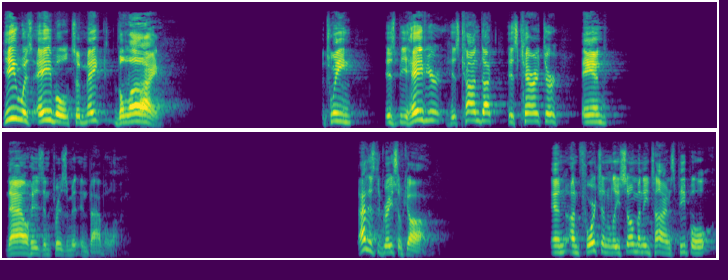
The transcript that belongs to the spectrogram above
he was able to make the line between his behavior, his conduct, his character, and now his imprisonment in Babylon. That is the grace of God. And unfortunately, so many times people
